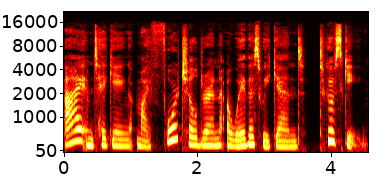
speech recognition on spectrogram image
I am taking my four children away this weekend to go skiing.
